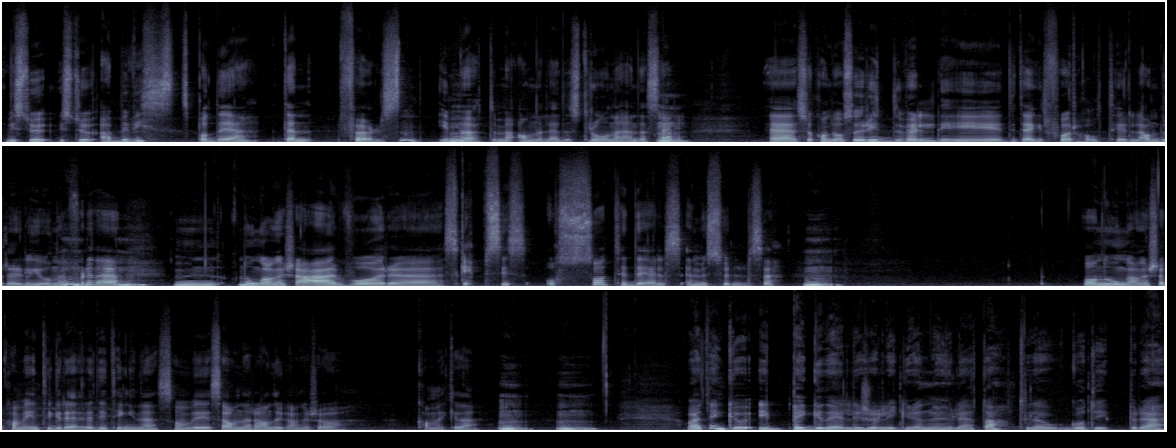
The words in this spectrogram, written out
hvis du, hvis du, er bevisst på det, den følelsen i mm. møte med annerledes troende enn deg selv, mm. eh, så kan du også rydde veldig i ditt eget forhold til andre religioner. Mm. Fordi det, mm. noen ganger så er vår skepsis også til dels en misunnelse. Mm. Og noen ganger så kan vi integrere de tingene som vi savner, andre ganger så kan vi ikke det. Mm. Og jeg tenker jo i begge deler så ligger det en mulighet da, til å gå dypere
